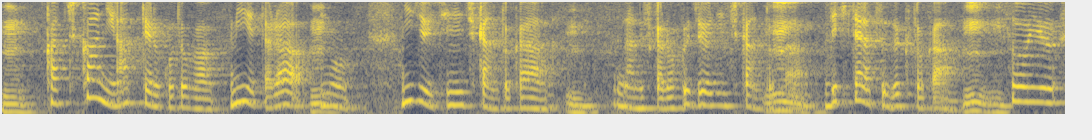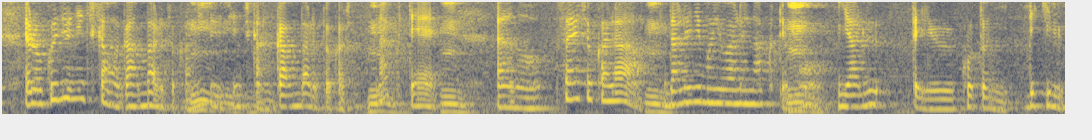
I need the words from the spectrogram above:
うん。価値観に合ってることが見えたら、うん。もう21日間とかうん。なんですか60日間とか、うできたら続くとか、うんうん。そういう60日間は頑張るとか、うんうん21日間頑張るとかじゃなくて、うん。あの最初からうん。誰にも言われなくてもやるっていうことにできる、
